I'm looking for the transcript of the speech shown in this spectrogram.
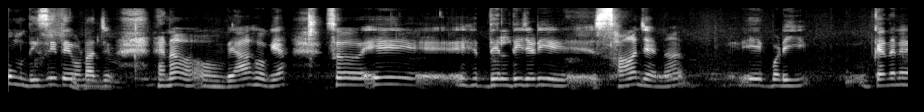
ਘੁੰਮਦੀ ਸੀ ਤੇ ਹੁਣ ਅੱਜ ਹੈ ਨਾ ਉਹ ਵਿਆਹ ਹੋ ਗਿਆ। ਸੋ ਇਹ ਇਹ ਦਿਲ ਦੀ ਜਿਹੜੀ ਸਾਂਝ ਹੈ ਨਾ ਇਹ ਬੜੀ ਕਹਿੰਦੇ ਨੇ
